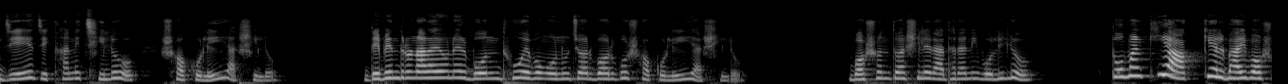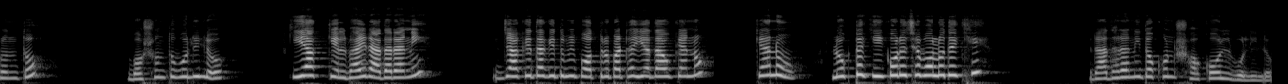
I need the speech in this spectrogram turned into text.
যে যেখানে ছিল সকলেই আসিল। দেবেন্দ্রনারায়ণের বন্ধু এবং অনুচরবর্গ সকলেই আসিল। বসন্ত আসিলে রাধারানী বলিল, তোমার কি আক্কেল ভাই বসন্ত? বসন্ত বলিল, কি আক্কেল ভাই রাধারানী? যাকে তাকে তুমি পত্র পাঠাইয়া দাও কেন? কেন? লোকটা কি করেছে বলো দেখি? রাধারানী তখন সকল বলিল।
